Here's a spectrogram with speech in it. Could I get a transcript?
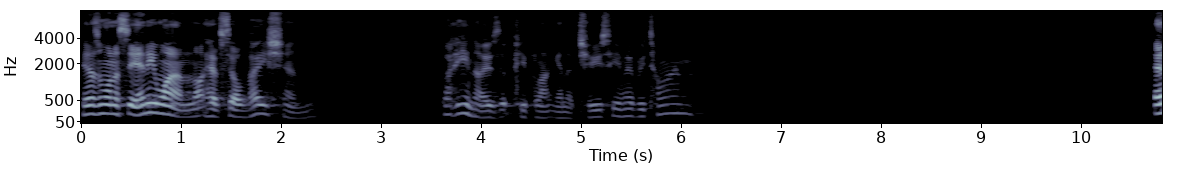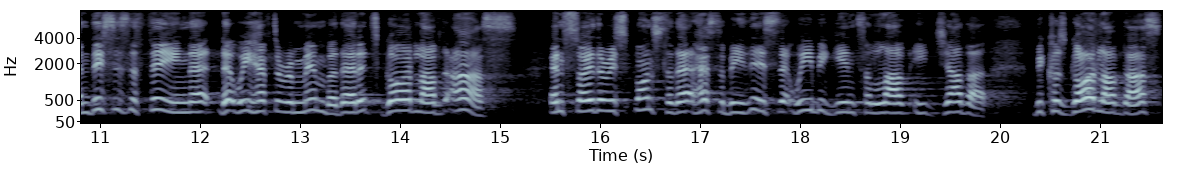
He doesn't want to see anyone not have salvation. But he knows that people aren't going to choose him every time. And this is the thing that, that we have to remember that it's God loved us. And so the response to that has to be this that we begin to love each other. Because God loved us,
